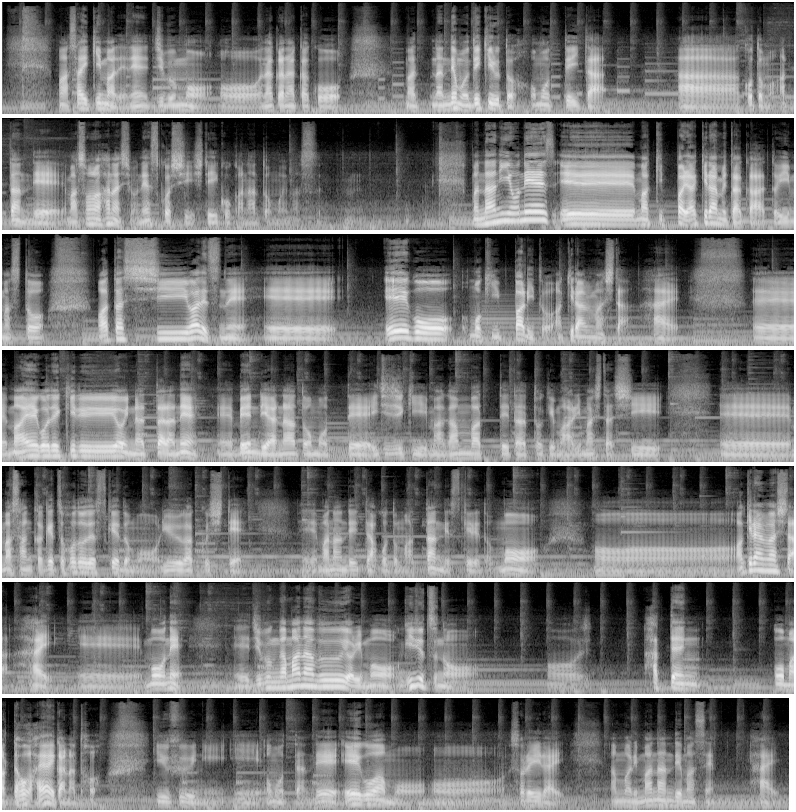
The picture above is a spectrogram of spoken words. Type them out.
まあ、最近までね自分もなかなかこう、まあ、何でもできると思っていたあこともあったんで、まあ、その話をね少ししていこうかなと思います。うんまあ、何をね、えーまあ、きっぱり諦めたかと言いますと私はですね、えー、英語もきっぱりと諦めました。はい。えー、まあ、英語できるようになったらね、えー、便利やなと思って一時期、まあ、頑張ってた時もありましたし、えー、まあ、3ヶ月ほどですけれども留学して、え学んでいたこともあったんですけれども諦めました。はい、えもうね、え自分が学ぶよりも技術の発展を待った方が早いかなというふうに思ったんで英語はもうそれ以来あんまり学んでませんはい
